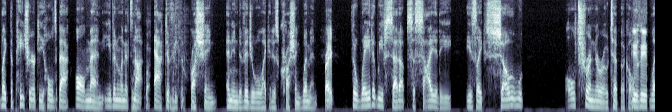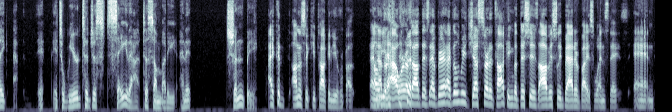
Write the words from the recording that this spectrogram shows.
like the patriarchy holds back all men, even when it's not actively crushing an individual like it is crushing women. Right. The way that we've set up society is like so ultra neurotypical. Mm-hmm. Like it, it's weird to just say that to somebody, and it shouldn't be. I could honestly keep talking to you about oh, another oh, yeah. hour about this. I feel like we just started talking, but this is obviously Bad Advice Wednesdays, and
